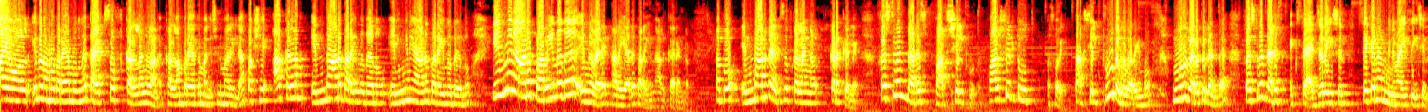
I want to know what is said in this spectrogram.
ഹായ് ഓൾ ഇന്ന് നമ്മൾ പറയാൻ പോകുന്ന ടൈപ്സ് ഓഫ് കള്ളങ്ങളാണ്. കള്ളം പറയാത്ത മനുഷ്യന്മാരില്ല. പക്ഷെ ആ കള്ളം എന്താണ് പറയുന്നത് എന്നോ എങ്ങനെയാണ് പറയുന്നത് എന്നോ എങ്ങനെയാണ് പറയുന്നത് എന്ന് വരെ അറിയാതെ പറയുന്ന ആൾക്കാരുണ്ട്. അപ്പോ എന്താണ് ടൈപ്സ് ഓഫ് കള്ളങ്ങൾ? കിടക്കല്ലേ first one that is partial truth partial truth sorry partial truth എന്ന് പറയുമ്പോൾ മൂന്ന് തരത്തിലുണ്ട്. First one that is exaggeration second and minimization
